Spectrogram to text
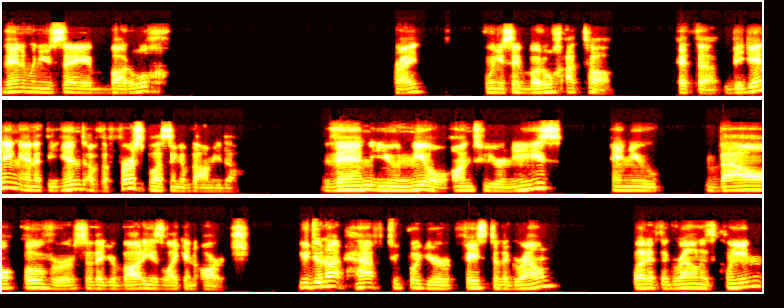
Then when you say Baruch, right? When you say Baruch Atah, at the beginning and at the end of the first blessing of the Amidah, then you kneel onto your knees and you bow over so that your body is like an arch. You do not have to put your face to the ground, but if the ground is clean,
